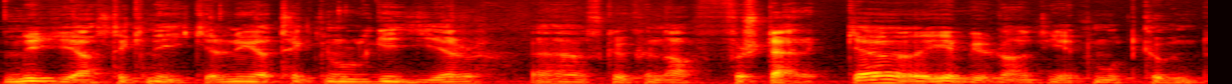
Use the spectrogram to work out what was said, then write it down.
nya tekniker, nya teknologier eh, ska kunna förstärka erbjudandet gentemot kund.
